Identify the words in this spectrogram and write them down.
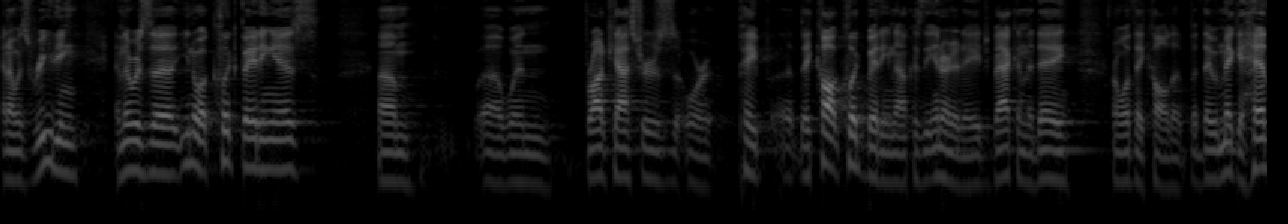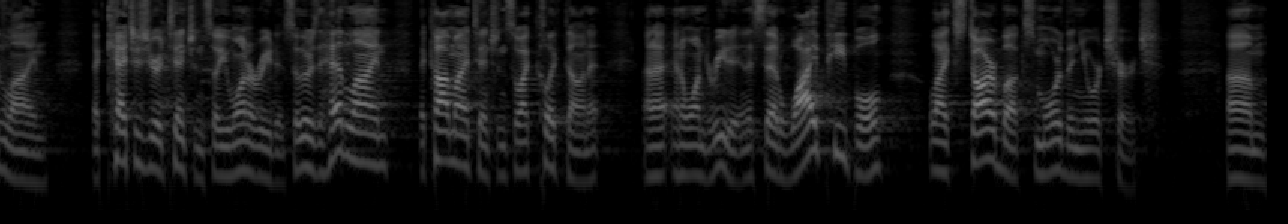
and I was reading, and there was a, you know what clickbaiting is? Um, uh, when broadcasters or paper, uh, they call it clickbaiting now because the internet age. Back in the day, I don't know what they called it, but they would make a headline that catches your attention so you want to read it. So there was a headline that caught my attention, so I clicked on it and I, and I wanted to read it. And it said, Why people like Starbucks more than your church. Um,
